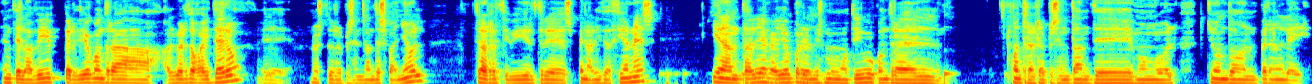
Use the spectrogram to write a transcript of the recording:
En Tel Aviv perdió contra Alberto Gaitero, eh, nuestro representante español, tras recibir tres penalizaciones, y en Antalya cayó por el mismo motivo contra el contra el representante mongol John Don Perenley.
